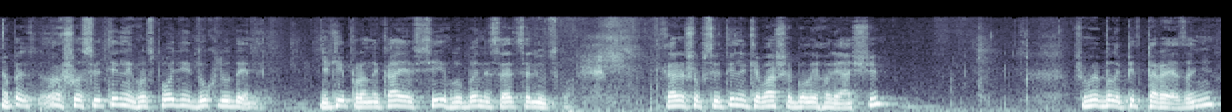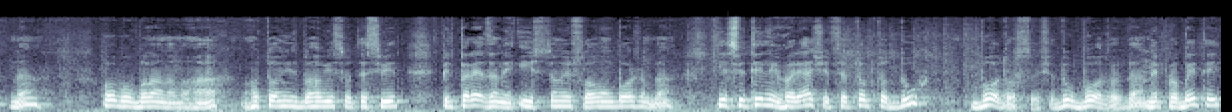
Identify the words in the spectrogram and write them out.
Написано, що світильник Господній дух людини, який проникає всі глибини серця людського. Каже, щоб світильники ваші були горящі, щоб ви були підперезані, да? обув була на ногах, готовність благовіствувати світ, підперезаний істиною, Словом Божим. Да? І світильник горячий це тобто дух бодрствуючий, дух бодрий, да? не пробитий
